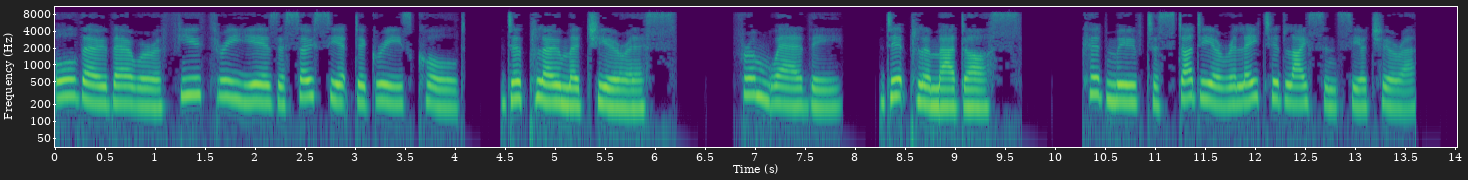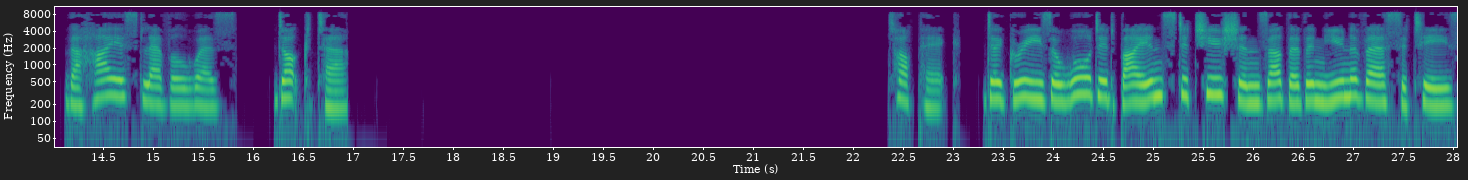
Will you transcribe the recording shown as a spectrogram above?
although there were a few three years associate degrees called diplomaturas, from where the diplomados could move to study a related licenciatura. The highest level was doctor. Topic: Degrees awarded by institutions other than universities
